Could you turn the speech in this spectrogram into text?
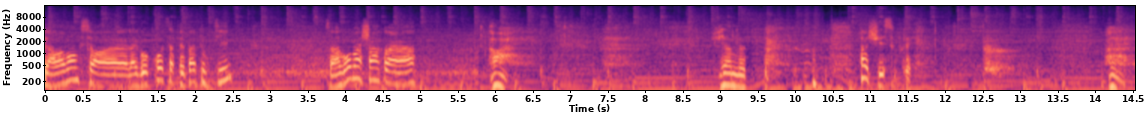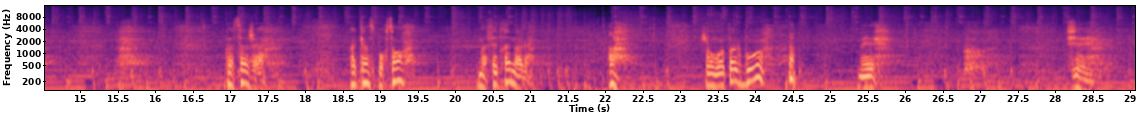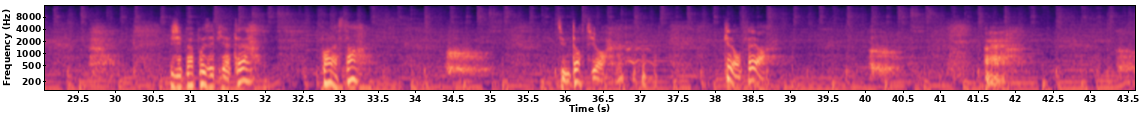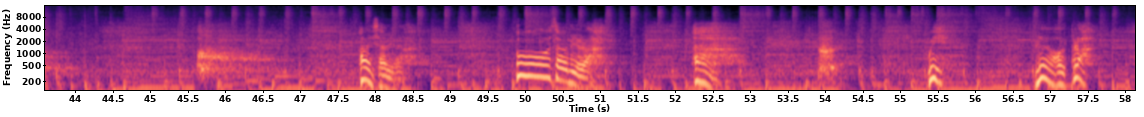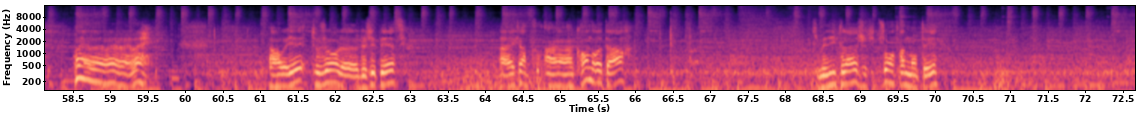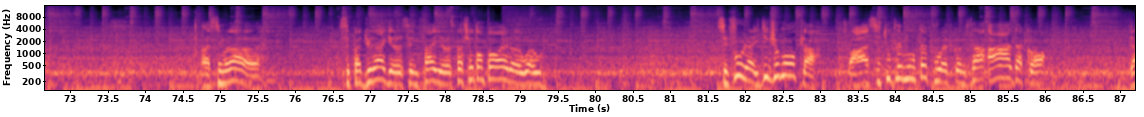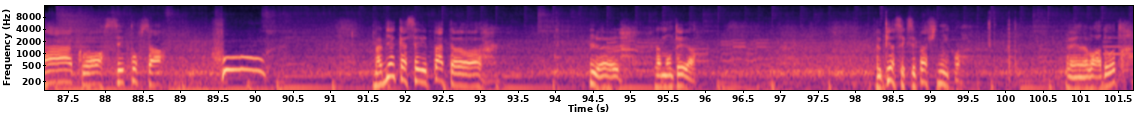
J'espère vraiment que sur euh, la GoPro ça fait pas tout petit. C'est un gros machin quand même. Hein oh. Je viens de me... ah, je suis essoufflé. Passage à, à 15% m'a fait très mal. Ah. J'en vois pas le bout, mais j'ai j'ai pas posé pied à terre pour l'instant. C'est une torture. Quel enfer. Ah oui, ça va mieux. Oh, ça va mieux là. Ah. Oui, le replat. Ouais, ouais, ouais, ouais, ouais. Alors vous voyez, toujours le, GPS avec un, un, grand retard qui me dit que là je suis toujours en train de monter. À ce niveau-là, euh, c'est pas du lag, c'est une faille euh, spatio-temporelle, euh, waouh. C'est fou là, il dit que je monte là. Ah, si toutes les montées pouvaient être comme ça, ah d'accord. D'accord, c'est pour ça m'a bien cassé les pattes euh, la montée là. Le pire c'est que c'est pas fini quoi. Il va y en avoir d'autres.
